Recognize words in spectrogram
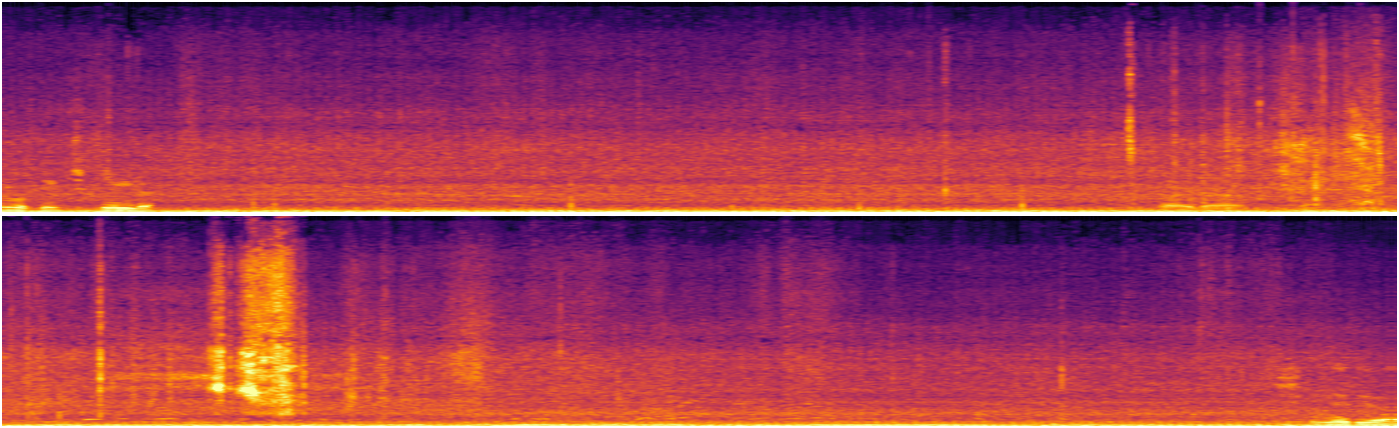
Dur bakayım çıkayım da. Hayda. Şimdi ne?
